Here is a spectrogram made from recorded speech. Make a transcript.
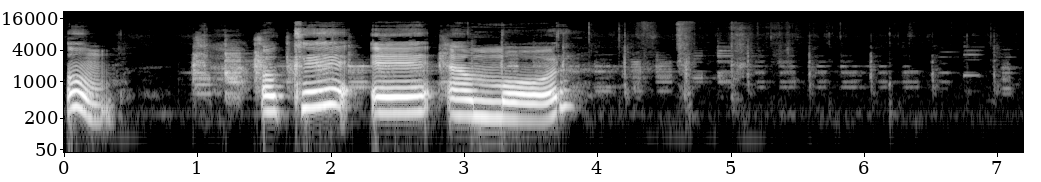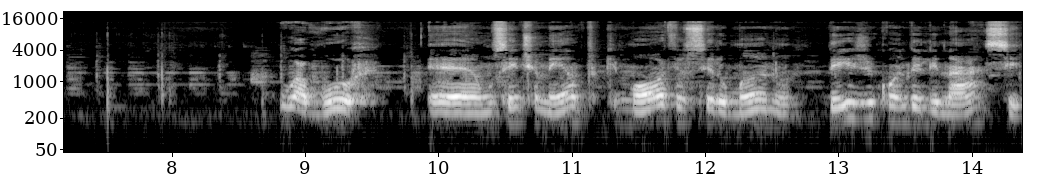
Um, o que é amor? O amor é um sentimento que move o ser humano desde quando ele nasce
